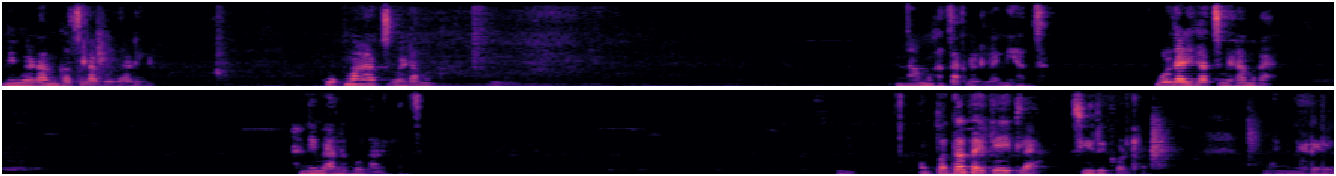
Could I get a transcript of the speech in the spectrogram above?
ನೀ ಮೇಡಮ್ ಹಚ್ಚಲಾಗೋದು ಅಡಿಗೆ. ಕುಕ್ಮ ಹಚ್ಚ ಮೇಡಮ್ ನಮ್ಗೆ ಹಚ್ಚಕ್ಕೆ ನೋಡಿಲ್ಲ ನೀ ಹಚ್ಚ. ಗುಳ್ದಾಳಿಗೆ ಹಚ್ಚ ಮೇಡಮ್ಗೆ ಹನಿ ಮೇಲೆ ಗುಳ್ದಾಳಿಗೆ ಹಚ್ಚ. ಹ್ಞೂ ಪದ್ಧತಿ ಐತೆ ಐತ್ಲ ಸೀರೆ ಕೊಟ್ರೆ. ನಂಗೆ ನಡಿಲ್ಲ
